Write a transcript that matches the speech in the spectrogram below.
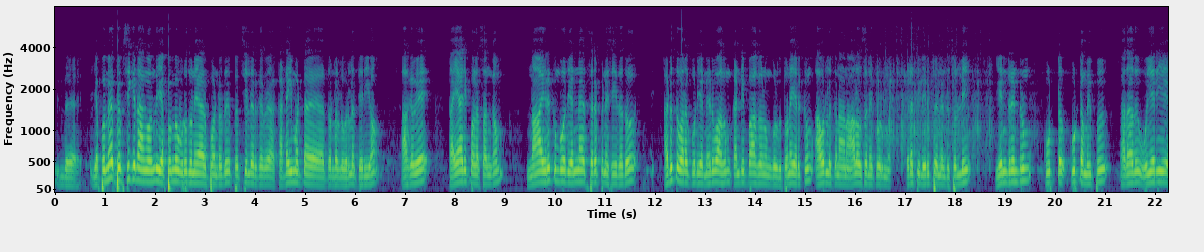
இந்த எப்பவுமே பெப்சிக்கு நாங்கள் வந்து எப்பவுமே உறுதுணையாக இருப்போன்றது பெப்சியில் இருக்கிற கடைமட்ட தொண்டர்கள் வரல தெரியும். ஆகவே தயாரிப்பாளர் சங்கம் நான் இருக்கும்போது என்ன சிறப்பினை செய்ததோ அடுத்து வரக்கூடிய நிர்வாகம் கண்டிப்பாக உங்களுக்கு துணை இருக்கும். அவர்களுக்கு நான் ஆலோசனை கூறும் இடத்தில் இருப்பேன் என்று சொல்லி என்றென்றும் கூட்ட கூட்டமைப்பு அதாவது உயரிய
